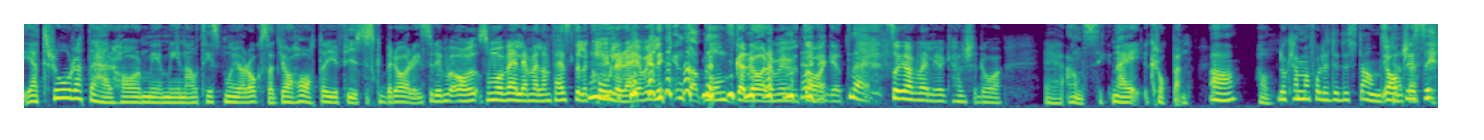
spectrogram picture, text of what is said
jag tror att det här har med min autism att göra också. Att jag hatar ju fysisk beröring. Så det är som att välja mellan pest eller kolera. Jag vill inte att någon ska röra mig överhuvudtaget. Så jag väljer kanske då eh, ansiktet, nej, kroppen. Ja. ja, då kan man få lite distans Ja, kanske. precis.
